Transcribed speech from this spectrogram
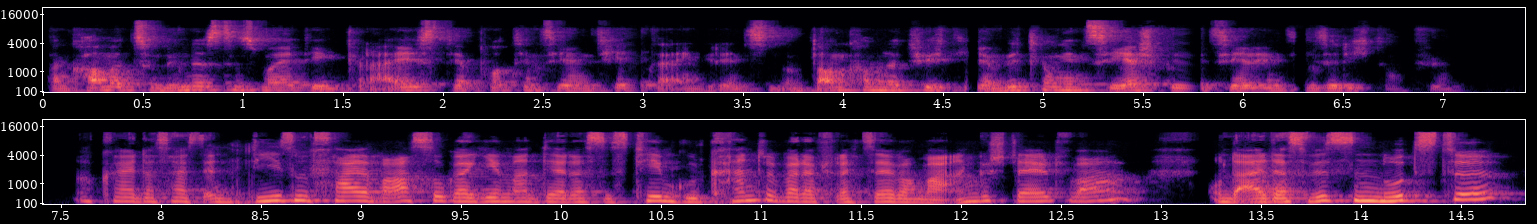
dann kann man zumindest mal den Kreis der potenziellen Täter eingrenzen. Und dann kann man natürlich die Ermittlungen sehr speziell in diese Richtung führen. Okay, das heißt, in diesem Fall war es sogar jemand, der das System gut kannte, weil er vielleicht selber mal angestellt war und all das Wissen nutzte,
